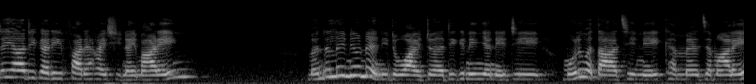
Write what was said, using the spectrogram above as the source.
100ဒီဂရီဖာရင်ဟိုက်ရှိနိုင်ပါတယ်။မန္တလေးမြို့နယ်နေတဝိုက်အတွက်ဒီကနေ့ညနေထိမိုးလေဝသအခြေအနေခန့်မှန်းကြမှာလေ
